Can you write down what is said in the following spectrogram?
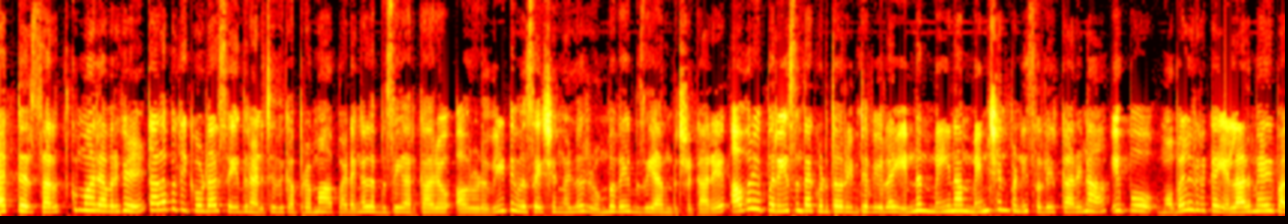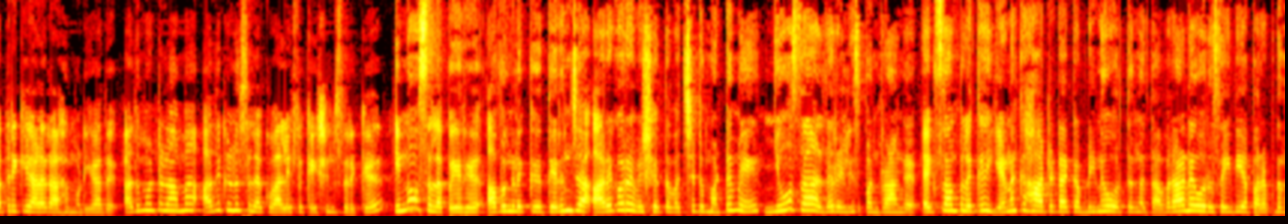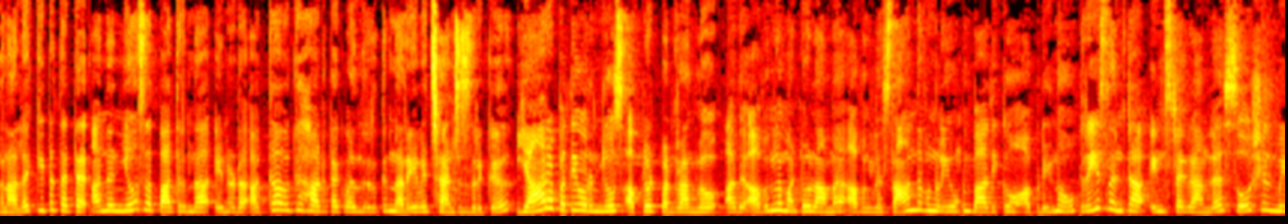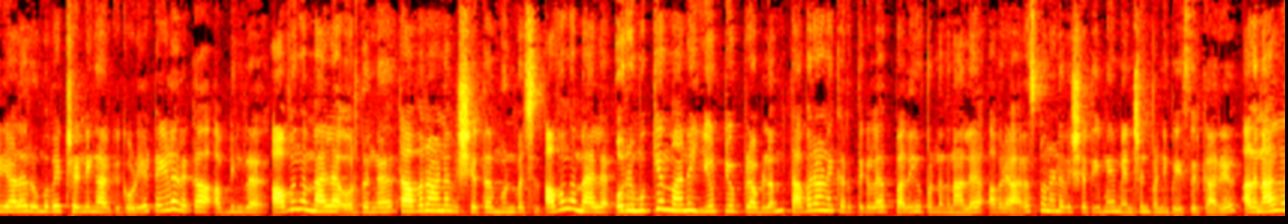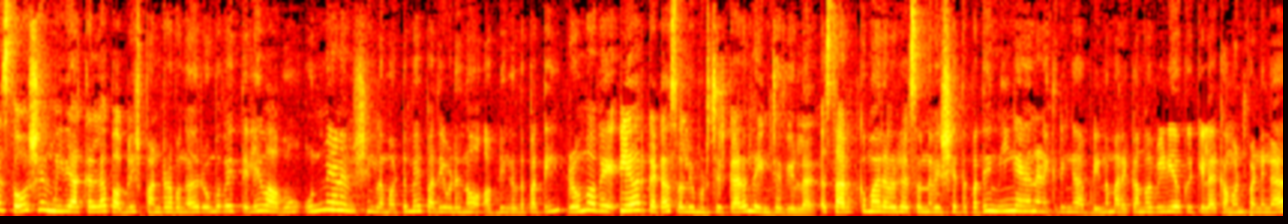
Actor Sarathkumar அவர்கள் தளபதி கூட செய்து நடிச்சதுக்கு அப்புறமா படங்கள்ல பிஸியா இருக்காரோ அவரோட வீட்டு விசேஷங்கள்ல ரொம்பவே பிஸியா இருந்துட்டு இருக்காரு. அவர் இப்ப ரீசெண்டா கொடுத்த ஒரு இன்டர்வியூல என்ன மெயினா மென்ஷன் பண்ணி சொல்லியிருக்காருன்னா இப்போ மொபைல் இருக்க எல்லாருமே பத்திரிகையாளர் ஆக முடியாது. அது மட்டும் இல்லாம அதுக்குன்னு சில குவாலிஃபிகேஷன்ஸ் இருக்கு. இன்னும் சில பேரு அவங்களுக்கு தெரிஞ்ச அரைகுறை விஷயத்த வச்சுட்டு மட்டுமே நியூஸா அதை ரிலீஸ் பண்றாங்க. எக்ஸாம்பிளுக்கு எனக்கு ஹார்ட் அட்டாக் அப்படின்னு ஒருத்தங்க தவறான ஒரு செய்தியை பரப்புனதுனால கிட்டத்தட்ட அந்த நியூஸை பார்த்திருந்தா என்னோட அக்காவுக்கு ஹார்ட் அட்டாக் வந்திருக்கு நிறையவே சான்சஸ் இருக்கு. யாரை பத்தி ஒரு நியூஸ் அப்லோட் பண்றாங்களோ அது அவங்கள மட்டும் இல்லாம அவங்கள சார்ந்தவங்களையும் பாதிக்கும் அப்படின்னும் ரீசெண்டா இன்ஸ்டாகிராம்ல சோஷியல் மீடியால ரொம்பவே ட்ரெண்டிங்கா இருக்கக்கூடிய டெய்லர் அக்கா அப்படிங்கிற அவங்க மேல ஒருத்தங்க தவறான விஷயத்த முன் வச்சு அவங்க மேல ஒரு முக்கியமான யூடியூப் ப்ராப்ளம் தவறான கருத்துக்களை பதிவு பண்ணதுனால அவரை அரெஸ்ட் பண்ணின விஷயத்தையுமே மென்ஷன் பண்ணி பேசியிருக்காரு. அதனால சோஷியல் மீடியாக்கள்ல பப்ளிஷ் பண்றவங்க ரொம்பவே தெளிவாகவும் உண்மையான விஷயங்களை மட்டுமே பதிவிடணும் அப்படிங்கறத பத்தி ரொம்பவே கிளியர் கட்டா சொல்லி முடிச்சிருக்காரு இந்த இன்டர்வியூல சரத்குமார் அவர்கள் சொன்ன விஷயத்தை பத்தி நீங்க என்ன நினைக்கிறீங்க அப்படின்னு மறக்காமல் வீடியோக்கு கீழே கமெண்ட் பண்ணுங்க.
